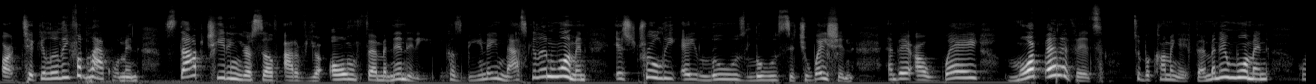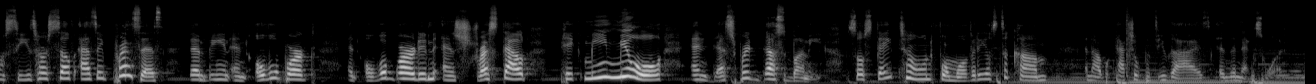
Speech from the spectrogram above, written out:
particularly for black women, stop cheating yourself out of your own femininity because being a masculine woman is truly a lose lose situation. And there are way more benefits to becoming a feminine woman who sees herself as a princess than being an overworked and overburdened and stressed out pick me mule and desperate dust bunny. So stay tuned for more videos to come, and I will catch up with you guys in the next one.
